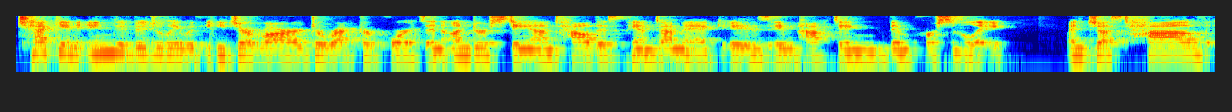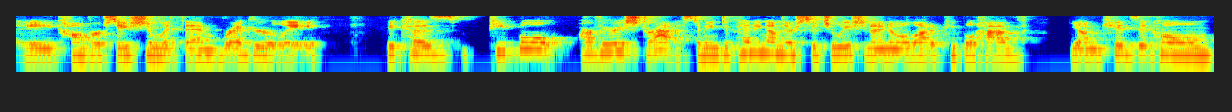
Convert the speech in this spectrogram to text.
check in individually with each of our direct reports and understand how this pandemic is impacting them personally and just have a conversation with them regularly because people are very stressed. I mean, depending on their situation, I know a lot of people have young kids at home.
